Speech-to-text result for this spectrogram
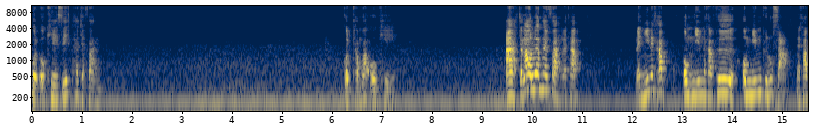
กดโอเคซิถ้าจะฟัง กดคำว่าโอเคอะจะเล่าเรื่องให้ฟังนะครับอย่างนี้นะครับ อมยิ้มนะครับ คืออมยิ้มคือลูกสาวนะครับ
